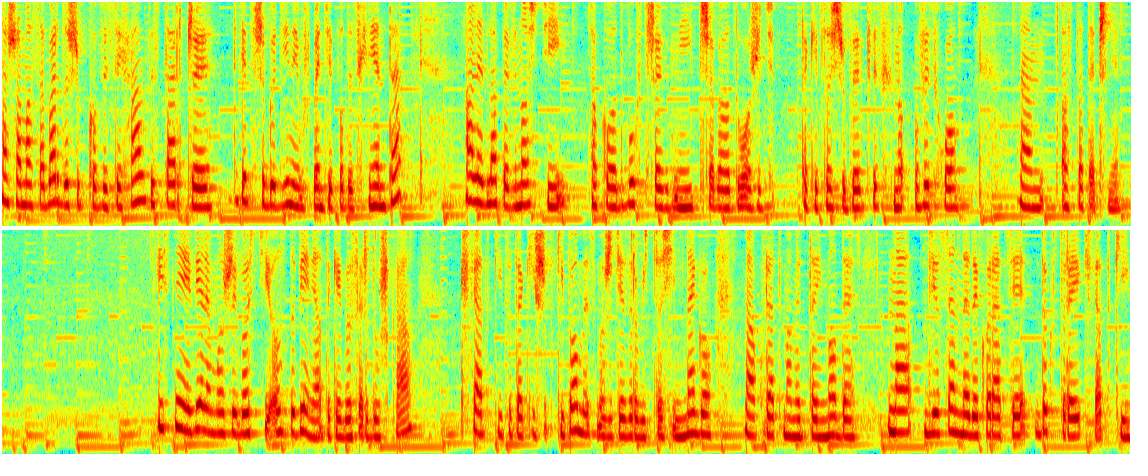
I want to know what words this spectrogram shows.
Nasza masa bardzo szybko wysycha, wystarczy 2-3 godziny już będzie podeschnięta, ale dla pewności około 2-3 dni trzeba odłożyć takie coś, żeby wyschno, wyschło em, ostatecznie. Istnieje wiele możliwości ozdobienia takiego serduszka. Kwiatki to taki szybki pomysł, możecie zrobić coś innego. My akurat mamy tutaj modę na wiosenne dekoracje, do której kwiatki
